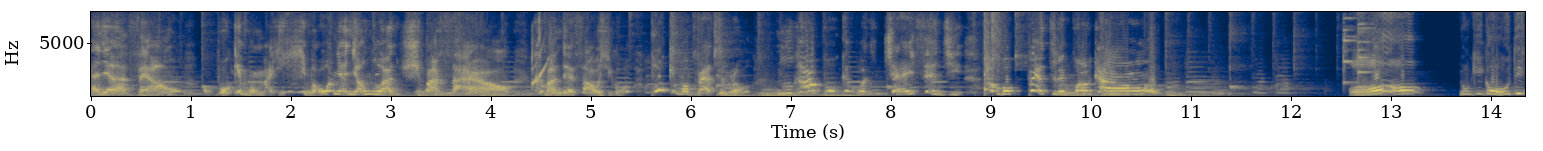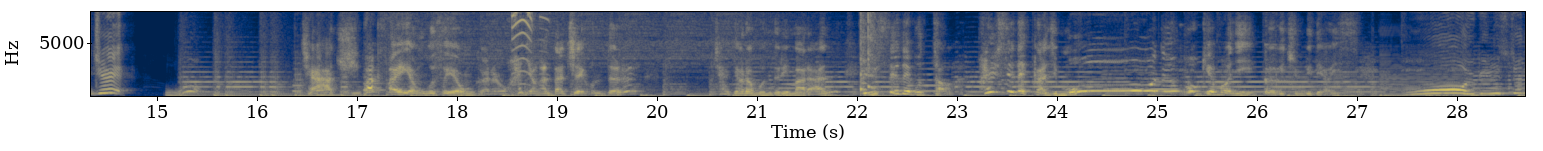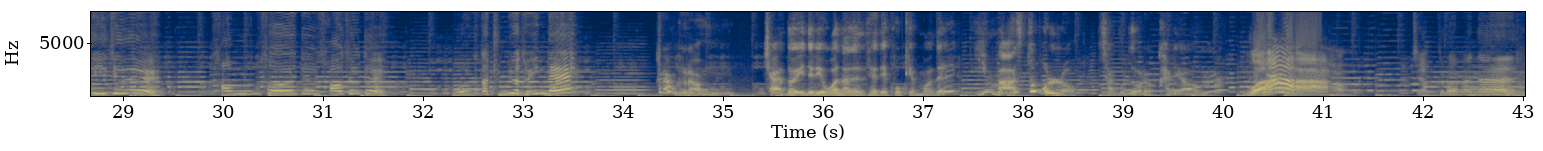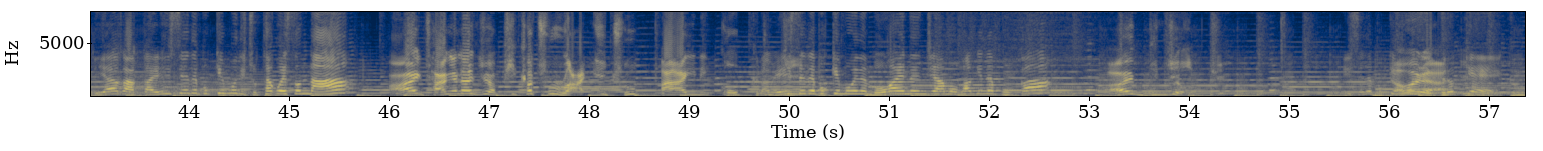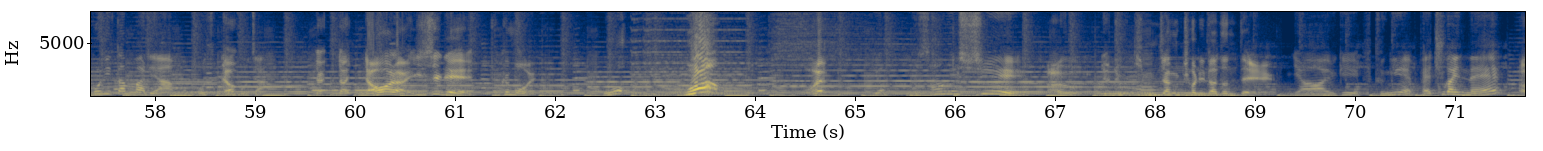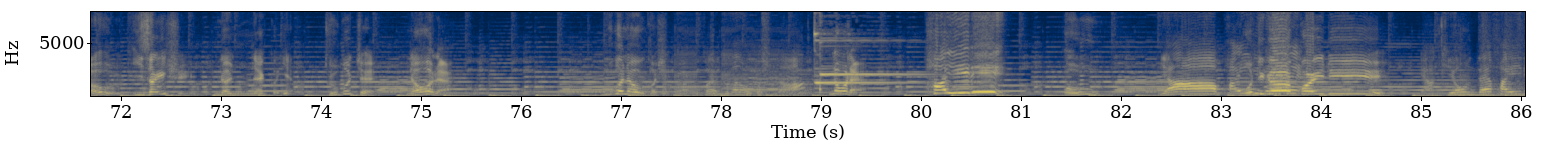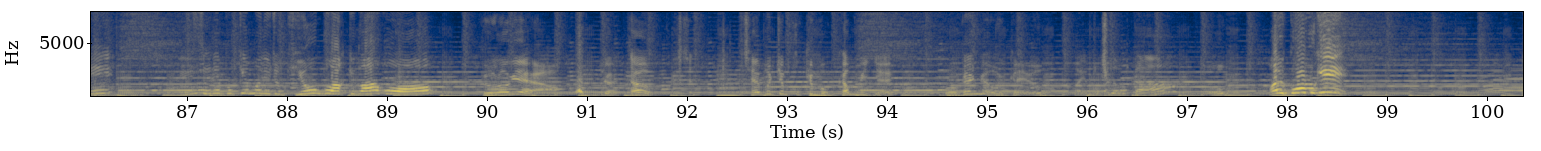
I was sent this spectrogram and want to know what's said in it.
안녕하세요. 포켓몬만 25년 연구한 쥐박사예요. 그만들 싸우시고 포켓몬 배틀로 누가 포켓몬이 제일 센지 한번 배틀해 볼까요? 어? 어? 여기가 어디지? 어? 자, 쥐박사의 연구소에 온 거를 환영한다, 제군들. 자, 여러분들이 말한 1세대부터 8세대까지 모든 포켓몬이 여기 준비되어 있어요. 오 여기 1세대 2세대 3세대 4세대 어 이거 다 준비가 돼 있네? 그럼 그럼. 자, 너희들이 원하는 세대 포켓몬을 이 마스터볼로 잡으도록 하렴. wow 자 그러면은 리아가 아까 1세대 포켓몬이 좋다고 했었나? 아이 당연하죠 피카츄 라이츄 파이리 꼬 그럼 1세대 포켓몬에는 뭐가 있는지 한번 확인해 볼까? 아이 문제 없지 1세대 포켓몬이 나와라. 그렇게 근본 있단 말이야 한번 모습 야. 좀 보자 나, 나, 나와라 1세대 포켓몬 오? 와? 왜? 야 이상해씨 아우 요즘 김장철이라던데 야 여기 등 위에 배추가 있네 아우 이상해씨 넌 내 거야 두 번째 나와라 누가 나올 것인가 과연 누가 나올 것인가? 나와라 파이리! 어우 야 파이리 어디가 파이리 야 귀여운데 파이리? 1세대 포켓몬이 좀 귀여운 것 같기도 하고 그러게요 자 다음 세, 세 번째 포켓몬 갑니다 뭐가 나올까요? 과연 뭐가 나올까? 어? 어이 꼬부기!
